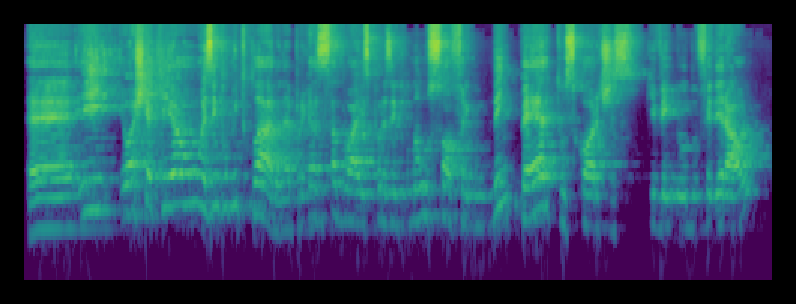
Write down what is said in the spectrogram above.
É, e eu acho que aqui é um exemplo muito claro, né? Porque as estaduais, por exemplo, não sofrem nem perto os cortes que vêm do, do federal,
